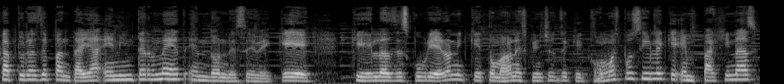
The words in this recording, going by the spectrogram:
capturas de pantalla en internet en donde se ve que que las descubrieron y que tomaron screenshots de que cómo es posible que en páginas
